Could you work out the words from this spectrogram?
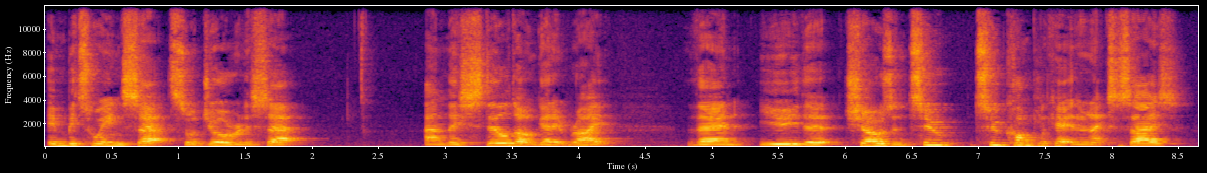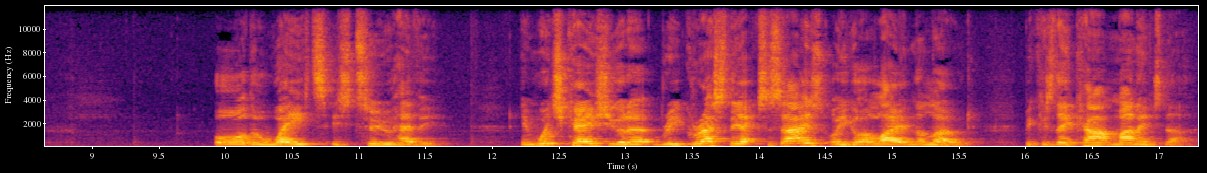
in between sets or during a set and they still don't get it right, then you either chosen too too complicated an exercise or the weight is too heavy. In which case you've got to regress the exercise or you've got to lighten the load because they can't manage that.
